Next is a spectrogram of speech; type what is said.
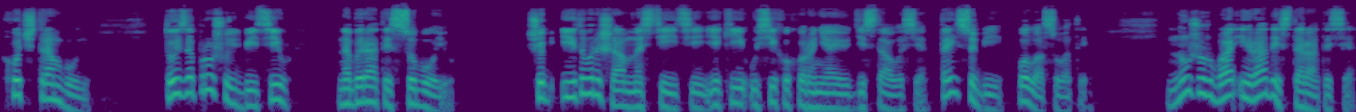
хоч трамбуй. То й запрошують бійців набирати з собою, щоб і товаришам на стійці, які усіх охороняють, дісталося, та й собі поласувати. Ну, журба і радий старатися,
